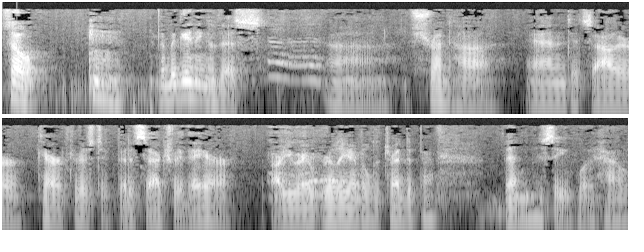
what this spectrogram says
So, the beginning of this, uh, Shraddha, and its outer characteristic that it's actually there. Are you really able to tread the path? Then you see what, how,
